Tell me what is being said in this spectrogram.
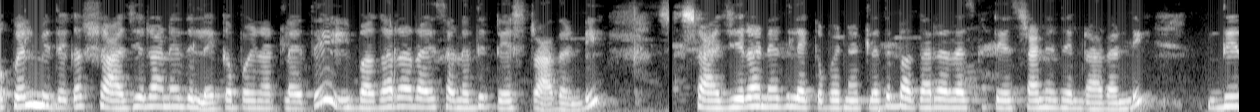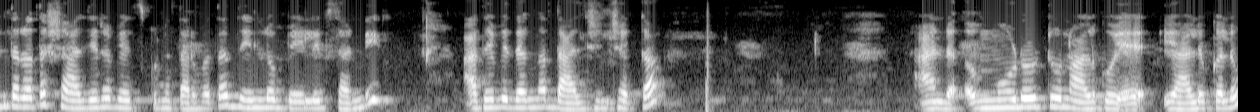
ఒకవేళ మీ దగ్గర షాజీరా అనేది లేకపోయినట్లయితే ఈ బగారా రైస్ అనేది టేస్ట్ రాదండి. షాజీరా అనేది లేకపోయినట్లయితే బగారా రైస్కి టేస్ట్ అనేది ఏం రాదండి. దీని తర్వాత షాజీరా వేసుకున్న తర్వాత దీనిలో బేలీవ్స్ అండి. అదేవిధంగా దాల్చిన చెక్క అండ్ మూడు టు నాలుగు యాలుకలు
